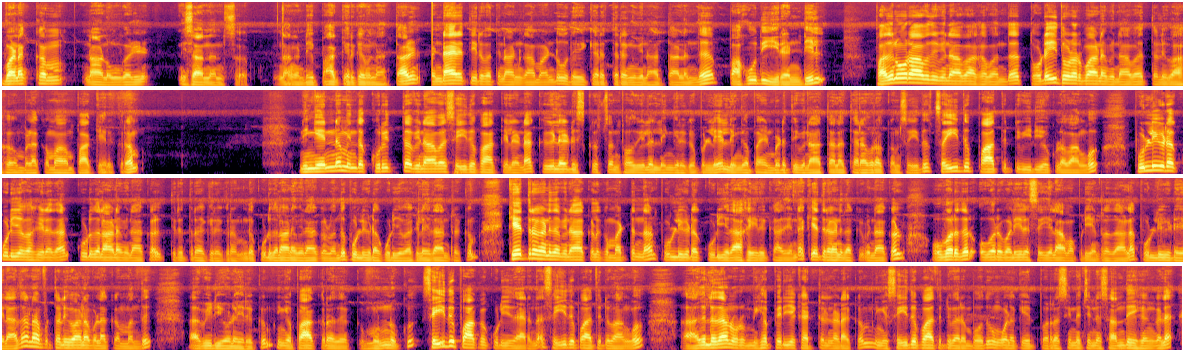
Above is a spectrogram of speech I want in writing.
வணக்கம் நான் உங்கள் நிசாந்தன் சார் நாங்கள் இன்றைய பார்க்க இருக்க வினாத்தாள் ரெண்டாயிரத்தி இருபத்தி நான்காம் ஆண்டு உதவிக்கரத்திறங்கு வினாத்தாள் இந்த பகுதி இரண்டில் பதினோராவது வினாவாக வந்த தொடை தொடர்பான வினாவை தெளிவாக விளக்கமாக பார்க்க இருக்கிறோம். நீங்கள் இன்னும் இந்த குறித்த வினாவை செய்து பார்க்கலன்னா கீழே டிஸ்கிரிப்ஷன் பகுதியில் லிங்க் இருக்க பிள்ளையை. லிங்கை பயன்படுத்தி வினாத்தால் தரவிறக்கம் செய்து செய்து பார்த்துட்டு வீடியோக்குள்ளே வாங்கும் புள்ளியிடக்கூடிய வகையில் தான் கூடுதலான வினாக்கள் திருத்திறக்க இருக்கிறோம் இந்த கூடுதலான வினாக்கள் வந்து புள்ளியிடக்கூடிய வகையில் தான் இருக்கும். கேத்திர கணித வினாக்களுக்கு மட்டும்தான் புள்ளியிடக்கூடியதாக இருக்காது என்ற கேத்திர கணித வினாக்கள் ஒவ்வொருத்தர் ஒவ்வொரு வழியில் செய்யலாம் அப்படின்றதால புள்ளியிட இல்லாத நான் தெளிவான விளக்கம் வந்து வீடியோவில் இருக்கும். நீங்கள் பார்க்குறதுக்கு முன்னுக்கு செய்து பார்க்கக்கூடியதாக இருந்தால் செய்து பார்த்துட்டு வாங்கோ. அதில் தான் ஒரு மிகப்பெரிய கற்றல் நடக்கும். நீங்கள் செய்து பார்த்துட்டு வரும்போது உங்களுக்கு ஏற்படுற சின்ன சின்ன சந்தேகங்களை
